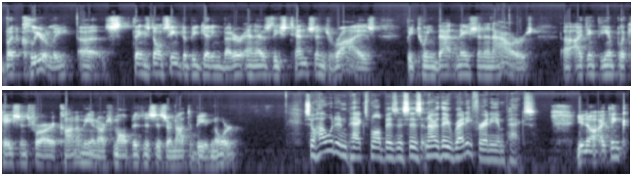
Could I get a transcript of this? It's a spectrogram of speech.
But clearly, uh, things don't seem to be getting better. And as these tensions rise between that nation and ours, uh, I think the implications for our economy and our small businesses are not to be ignored. So, how would it impact small businesses, and are they ready for any impacts? You know, I think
